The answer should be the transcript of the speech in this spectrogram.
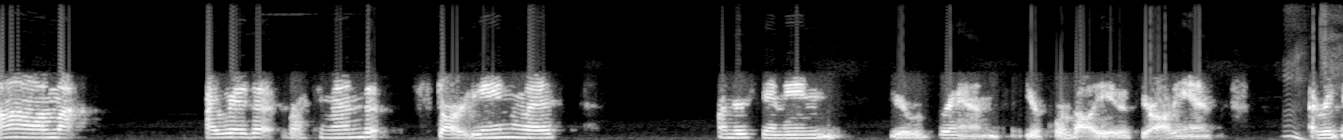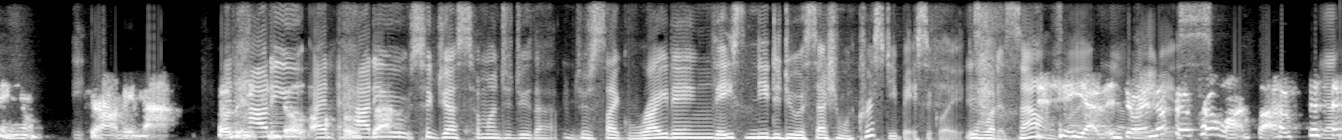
um, I would recommend starting with understanding your brand, your core values, your audience, hmm. everything surrounding that. So and how do you and how do you suggest someone to do that? Just like writing. They need to do a session with Christy, basically, is yeah. what it sounds. Like. yeah, yeah, join the Fit Pro Launch Lab. yeah.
